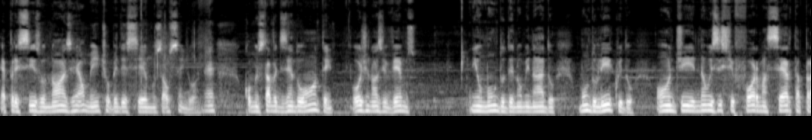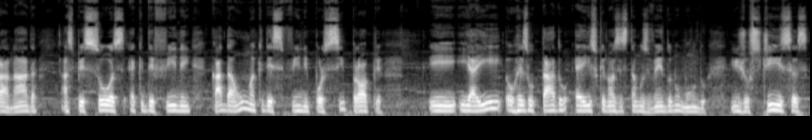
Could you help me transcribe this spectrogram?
é preciso nós realmente obedecermos ao Senhor, né? Como eu estava dizendo ontem, hoje nós vivemos em um mundo denominado mundo líquido, onde não existe forma certa para nada, as pessoas é que definem, cada uma que define por si própria e, e aí o resultado é isso que nós estamos vendo no mundo: injustiças,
